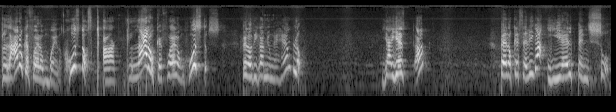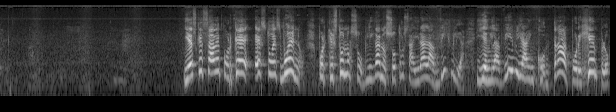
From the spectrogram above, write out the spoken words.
Claro que fueron buenos, justos. Ah, claro que fueron justos. Pero dígame un ejemplo. Y ahí es, ¿ah? Pero que se diga, y él pensó. Y es que sabe por qué esto es bueno, porque esto nos obliga a nosotros a ir a la Biblia y en la Biblia a encontrar, por ejemplo,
